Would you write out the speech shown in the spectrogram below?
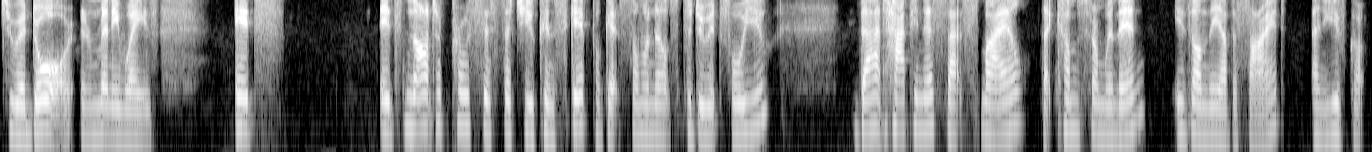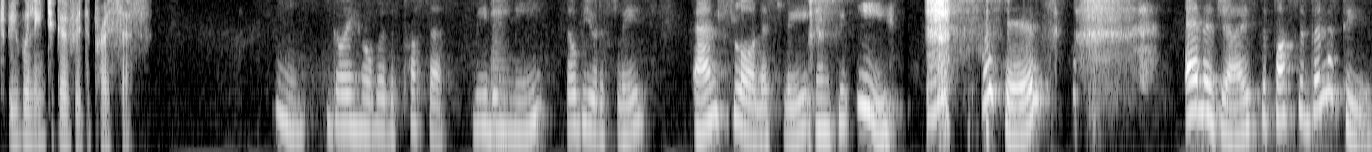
to adore in many ways. It's it's not a process that you can skip or get someone else to do it for you. That happiness, that smile that comes from within is on the other side and you've got to be willing to go through the process. Hmm. Going over the process, leading mm. me so beautifully and flawlessly into E, which is energize the possibilities.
